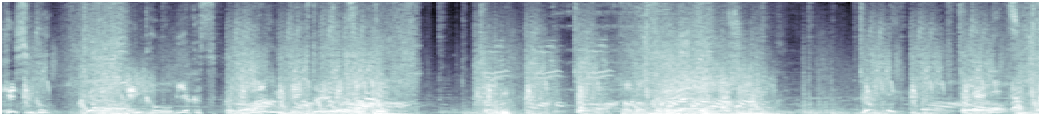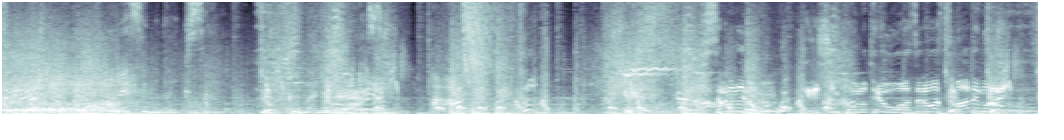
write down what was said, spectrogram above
謙信公天下を脅かす。織田軍撃退を。ただそい金継上杉の戦を貴様など変身法の手を煩わすまでもない。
